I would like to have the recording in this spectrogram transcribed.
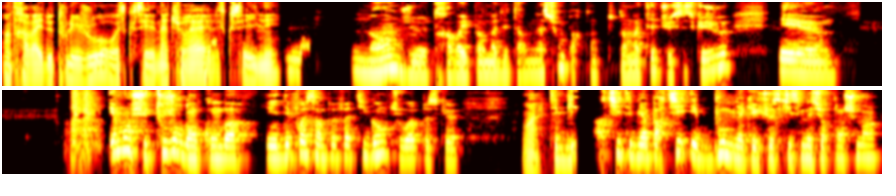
un travail de tous les jours ou est-ce que c'est naturel? Est-ce que c'est inné? Non, je travaille pas ma détermination. Par contre, dans ma tête, je sais ce que je veux. Et euh, et moi, je suis toujours dans le combat. Et des fois, c'est un peu fatigant, tu vois, parce que Ouais. t'es bien parti, t'es bien parti, et boum, il y a quelque chose qui se met sur ton chemin.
